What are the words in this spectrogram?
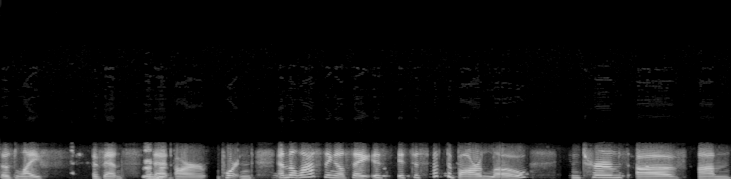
those life events mm-hmm. that are important. And the last thing I'll say is is to set the bar low in terms of um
